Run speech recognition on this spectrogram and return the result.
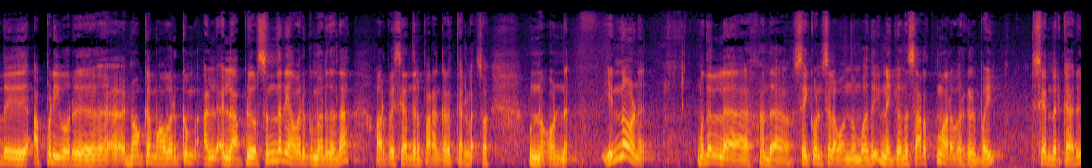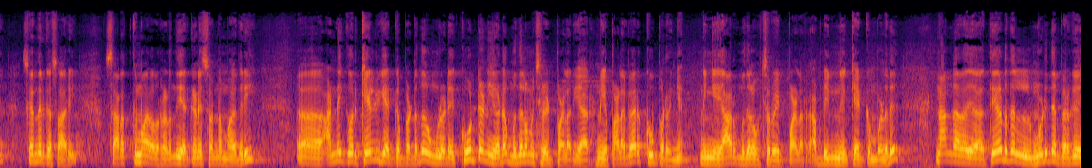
அது அப்படி ஒரு நோக்கம் அவருக்கும் அல்ல அப்படி ஒரு சிந்தனை அவருக்கும் இருந்ததா அவர் போய் சேர்ந்திருப்பாருங்கிறது தெரியல. ஸோ இன்னும் ஒன்று இன்னொன்று முதல்ல அந்த சீக்வன்ஸில் வந்தபோது இன்றைக்கி வந்து சரத்குமார் அவர்கள் போய் சேர்ந்திருக்காரு. சேர்ந்திருக்க சாரி சரத்குமார் அவர்கள் வந்து ஏற்கனவே சொன்ன மாதிரி அன்னைக்கு ஒரு கேள்வி கேட்கப்பட்டது உங்களுடைய கூட்டணியோட முதலமைச்சர் வேட்பாளர் யார்? நீங்கள் பல பேர் கூப்பிட்றீங்க. நீங்கள் யார் முதலமைச்சர் வேட்பாளர்? அப்படின்னு கேட்கும் பொழுது நாங்கள் அதை தேர்தல் முடிந்த பிறகு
